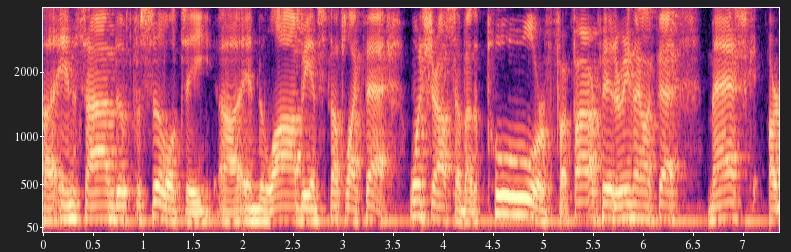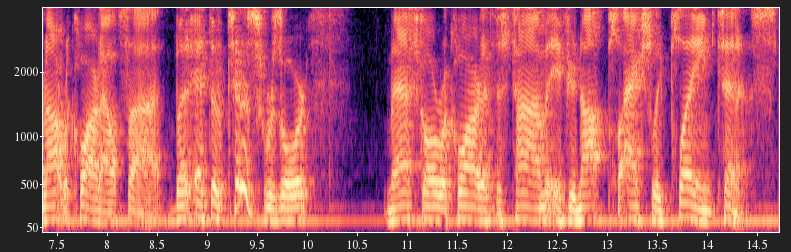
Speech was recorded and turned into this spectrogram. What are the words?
uh, inside the facility, uh, in the lobby, and stuff like that. Once you're outside by the pool or fire pit or anything like that, masks are not required outside. But at the tennis resort, masks are required at this time if you're not pl- actually playing tennis.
